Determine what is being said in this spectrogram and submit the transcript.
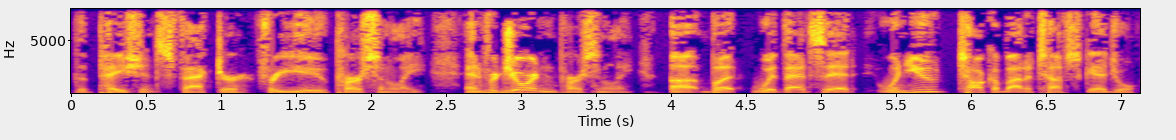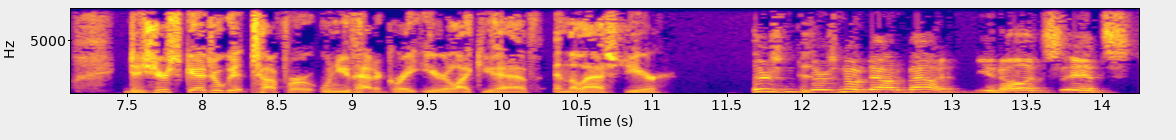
the patience factor for you personally and for mm-hmm. Jordan personally. Uh, but with that said, when you talk about a tough schedule, does your schedule get tougher when you've had a great year like you have in the last year? There's, there's no doubt about it. You know, it's, it's,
